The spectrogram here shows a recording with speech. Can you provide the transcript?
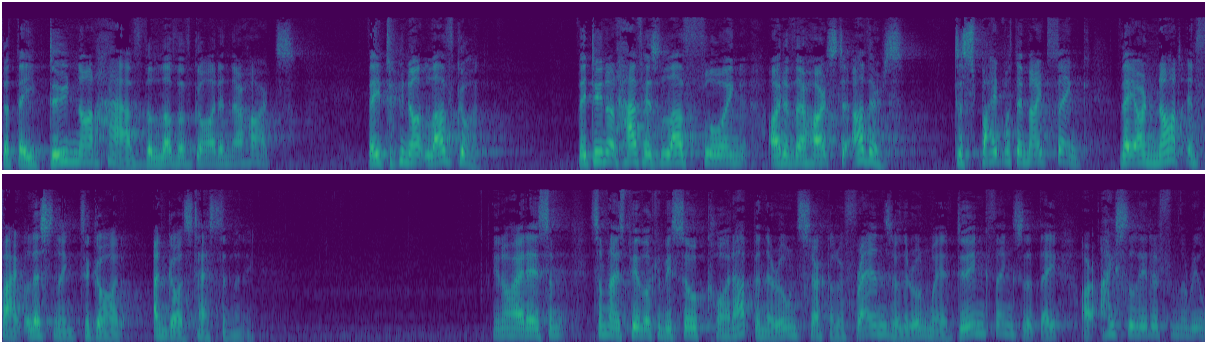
that they do not have the love of God in their hearts. They do not love God. They do not have his love flowing out of their hearts to others. Despite what they might think, they are not, in fact, listening to God and God's testimony. You know how it is? Some, sometimes people can be so caught up in their own circle of friends or their own way of doing things that they are isolated from the real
